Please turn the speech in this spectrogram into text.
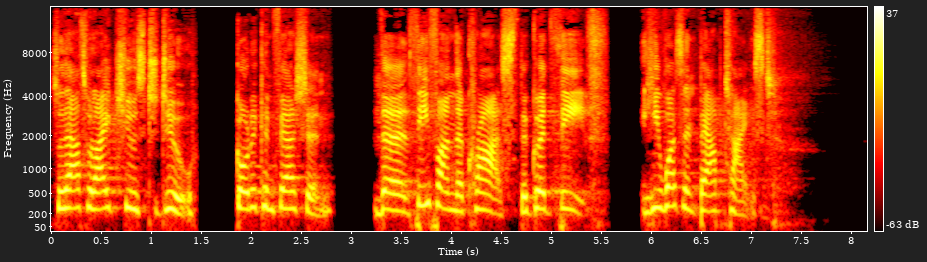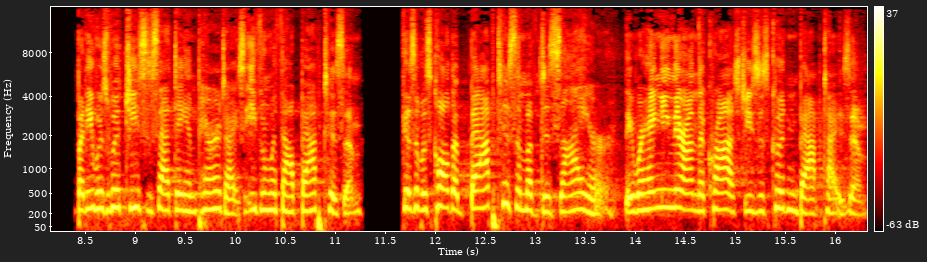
So that's what I choose to do. Go to confession. The thief on the cross, the good thief, he wasn't baptized, but he was with Jesus that day in paradise, even without baptism, because it was called a baptism of desire. They were hanging there on the cross. Jesus couldn't baptize him.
